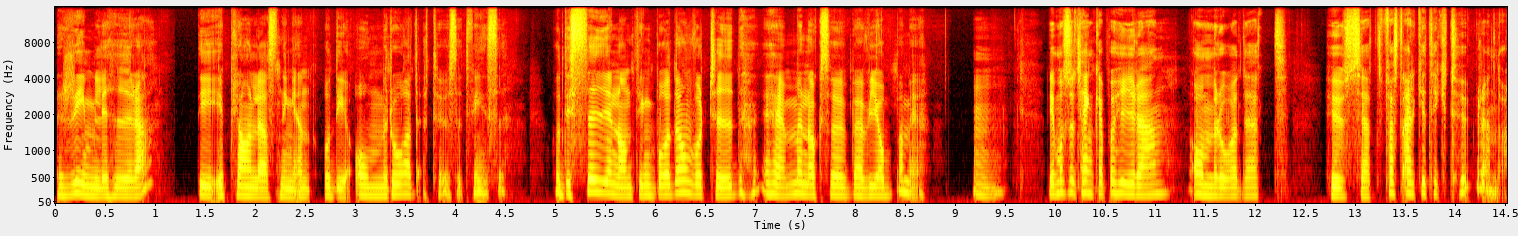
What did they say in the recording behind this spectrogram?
rimlig hyra, det är planlösningen och det är området huset finns i. Och det säger någonting både om vår tid, eh, men också vad vi behöver jobba med. Mm. Vi måste tänka på hyran, området, huset. Fast arkitekturen då?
